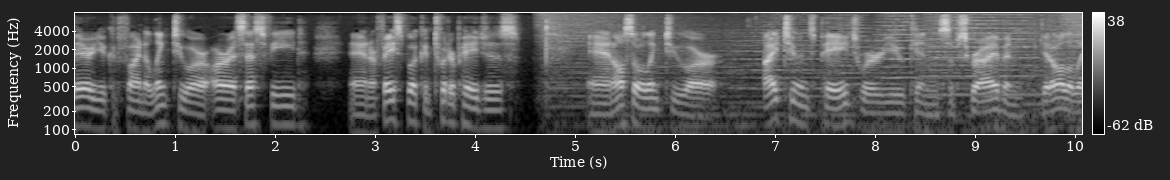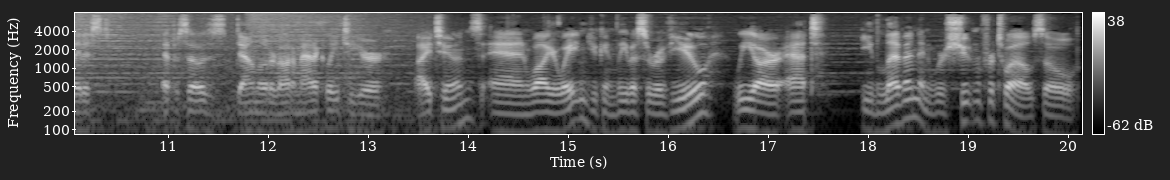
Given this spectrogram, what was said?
There you can find a link to our RSS feed and our Facebook and Twitter pages, and also a link to our iTunes page where you can subscribe and get all the latest episodes downloaded automatically to your iTunes. And while you're waiting, you can leave us a review. We are at 11 and we're shooting for 12, so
